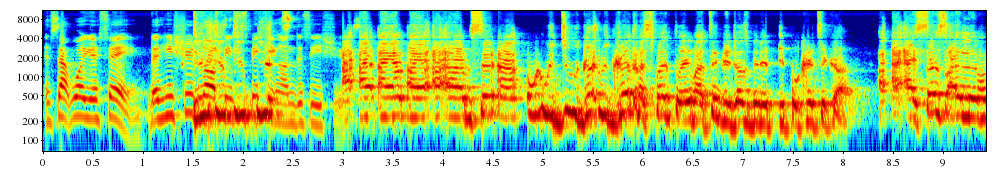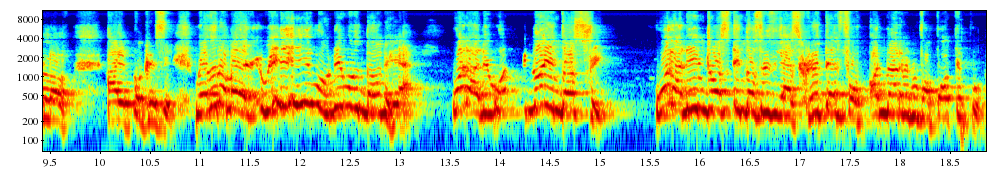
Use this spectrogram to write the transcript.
Is that what you're saying? That he should not you, be speaking you, on this issue? I, I, I, I, am saying, uh, with, with, with great respect to him, I think he's just being hypocritical. I, I sense high level of hypocrisy. We're talking about we, even, even down here. What are the, what, no industry what an industries, he has created for ordinary people, for poor people.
